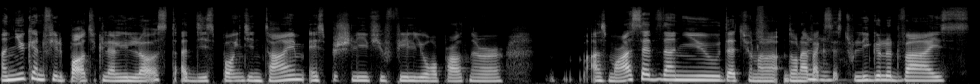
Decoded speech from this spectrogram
and you can feel particularly lost at this point in time especially if you feel your partner has more assets than you that you not, don't have mm-hmm. access to legal advice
